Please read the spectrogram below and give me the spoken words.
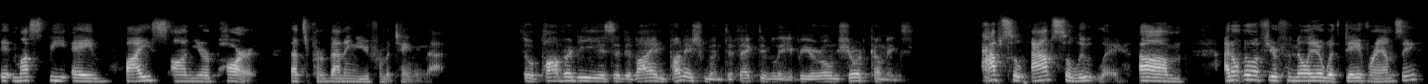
it must be a vice on your part that's preventing you from attaining that. So poverty is a divine punishment, effectively, for your own shortcomings. Absolutely, absolutely. Um, I don't know if you're familiar with Dave Ramsey.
